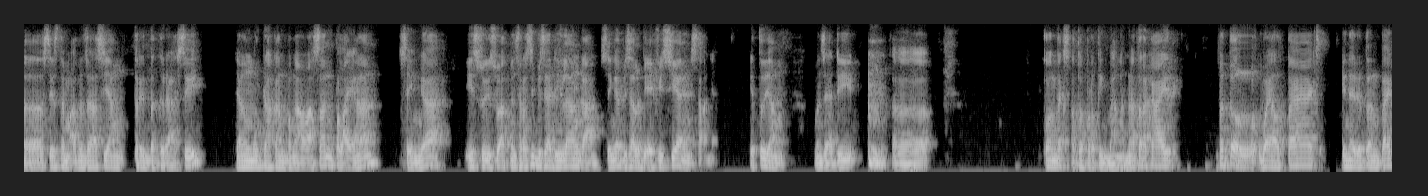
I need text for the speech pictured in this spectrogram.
uh, sistem administrasi yang terintegrasi, yang memudahkan pengawasan, pelayanan, sehingga isu-isu administrasi bisa dihilangkan, sehingga bisa lebih efisien misalnya. Itu yang menjadi uh, konteks atau pertimbangan. Nah terkait betul wealth tax, inheritance tax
